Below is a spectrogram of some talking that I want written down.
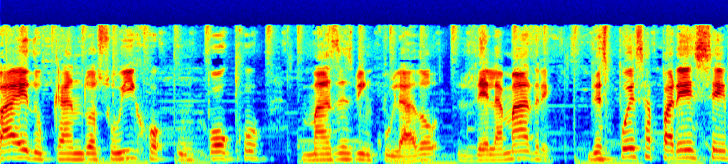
va educando a su hijo un poco más desvinculado de la madre. Después aparece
